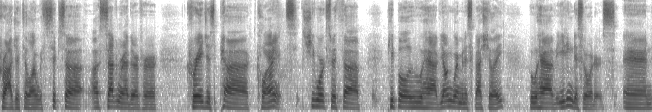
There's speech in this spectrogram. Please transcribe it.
project along with six, uh, uh, seven rather of her courageous uh, clients. She works with uh, people who have young women especially who have eating disorders and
